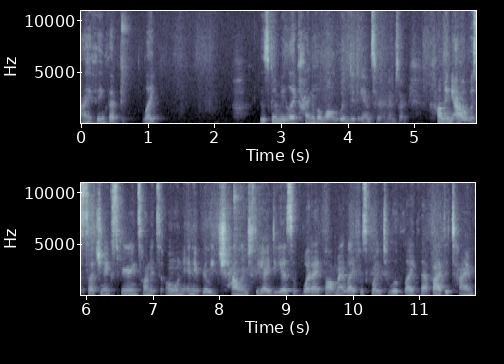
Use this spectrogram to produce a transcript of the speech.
I think that like this is gonna be like kind of a long-winded answer, and I'm sorry. Coming out was such an experience on its own, and it really challenged the ideas of what I thought my life was going to look like. That by the time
